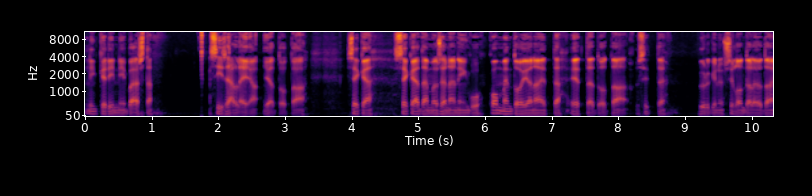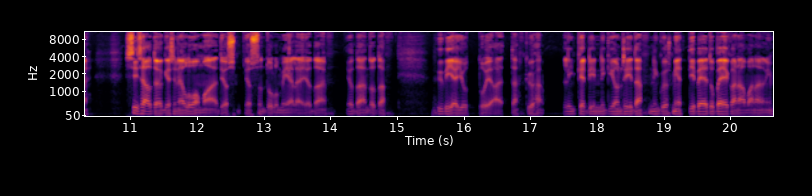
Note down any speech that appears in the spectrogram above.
LinkedIniin päästä sisälle ja, ja tota, sekä, sekä tämmöisenä niin kuin kommentoijana että, että tota, sitten pyrkinyt silloin täällä jotain sisältöäkin sinne luomaan, että jos, jos on tullut mieleen jotain, jotain tota, hyviä juttuja, että kyllähän LinkedInikin on siitä, niin kuin jos miettii B2B-kanavana, niin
